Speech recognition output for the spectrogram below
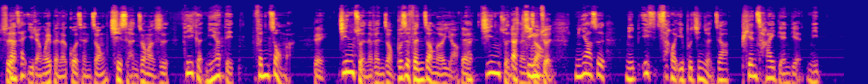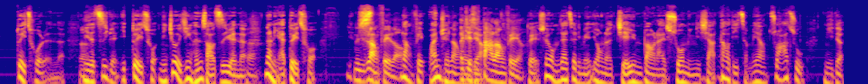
是。那在以人为本的过程中，其实很重要的是，第一个你要得分众嘛，对，精准的分众，不是分众而已哦，对，精准的分众。精准。你要是你一稍微一不精准，只要偏差一点点，你对错人了，你的资源一对错，你就已经很少资源了，那你还对错。那就浪费了，浪费，完全浪费，而且是大浪费啊！对，所以我们在这里面用了捷运报来说明一下，到底怎么样抓住你的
